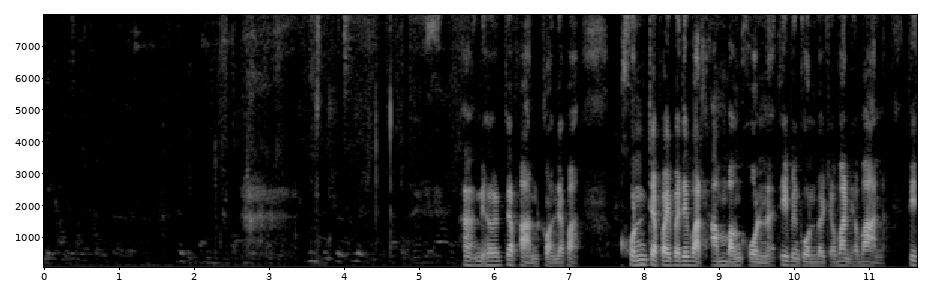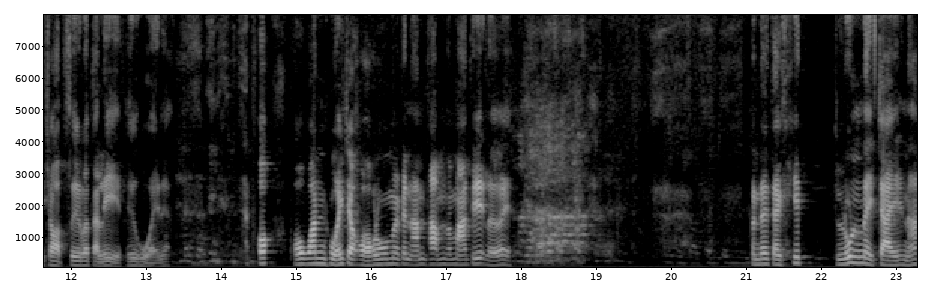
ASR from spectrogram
เด็กเอาไปถ้าเด็กคุณของยิ่งไปช่วยเพื่อนจะออกมาไม่ได้อะเดี๋ยวจะผ่านก่อนจะผ่าน คนจะไปปฏิบัติธรรมบางคนนะที่เป็นคนแบบชาวบ้านชาวบ้านนะที่ชอบซื้อลอตเตอรี่ซื้อหวยเนี่ยเพราะพอวันหวยจะออกลงไม่เป็นอันทำสมาธิเลย มันได้แต่คิดลุ้นในใจนะ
